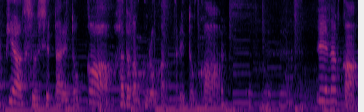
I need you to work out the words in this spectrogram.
ピアスしてたりとか肌が黒かったりとか。でなんか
